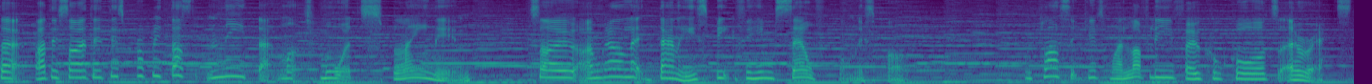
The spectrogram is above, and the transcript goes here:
that I decided this probably doesn't need that much more explaining. So I'm going to let Danny speak for himself on this part. And plus, it gives my lovely vocal cords a rest.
